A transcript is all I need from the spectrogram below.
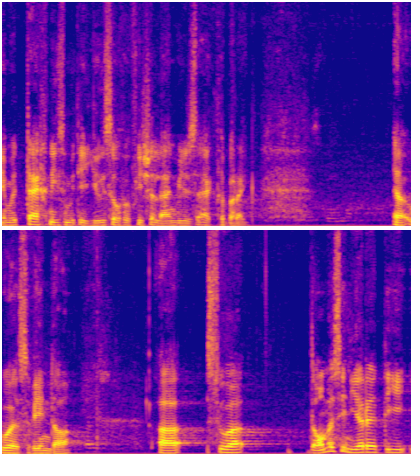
jy moet tegnies met die Use of Official Languages Act gebruik. Ja, oos Wenda. Uh so dames en here, die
